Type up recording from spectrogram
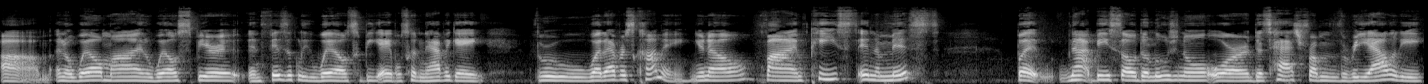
um, in a well mind, well spirit, and physically well to be able to navigate through whatever's coming, you know, find peace in the midst, but not be so delusional or detached from the reality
